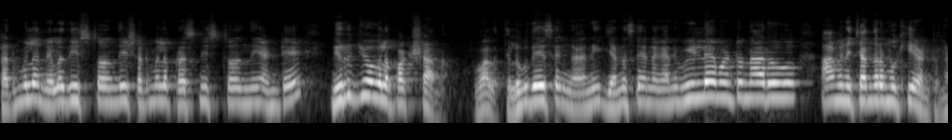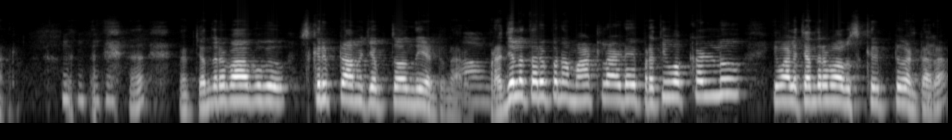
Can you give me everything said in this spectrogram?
షర్మిల నిలదీస్తోంది షర్మిల ప్రశ్నిస్తోంది అంటే నిరుద్యోగుల పక్షాన. వాళ్ళ తెలుగుదేశం కానీ జనసేన కానీ వీళ్ళేమంటున్నారు? ఆమెను చంద్రముఖి అంటున్నారు? చంద్రబాబు స్క్రిప్ట్ ఆమె చెప్తోంది అంటున్నారు. ప్రజల తరపున మాట్లాడే ప్రతి ఒక్కళ్ళు ఇవాళ చంద్రబాబు స్క్రిప్ట్ అంటారా?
